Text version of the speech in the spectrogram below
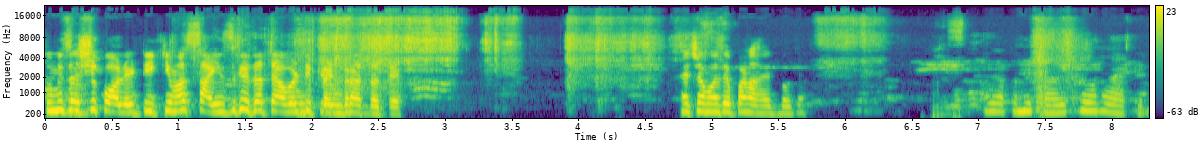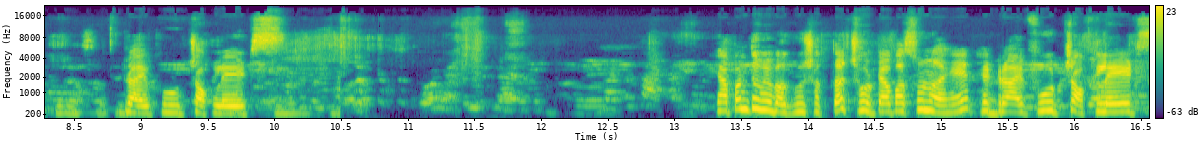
तुम्ही जशी क्वालिटी किंवा साईज घेता त्यावर डिपेंड राहतं ते. ह्याच्यामध्ये पण आहेत बघा. हे आपण हे काय ठेवायला वापरतो जास्त? ड्रायफ्रूट चॉकलेट्स ह्या पण तुम्ही बघू शकता. छोट्यापासून आहे. हे ड्रायफ्रूट चॉकलेट्स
